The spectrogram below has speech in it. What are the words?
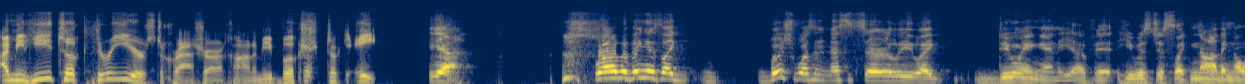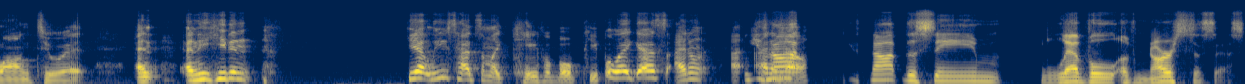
I mean, he took three years to crash our economy. Bush mm. took eight. yeah. well, the thing is, like, Bush wasn't necessarily like doing any of it. He was just like nodding along to it, and and he, he didn't. He at least had some like capable people, I guess. I don't. I, He's I don't not- know. He's not the same level of narcissist.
